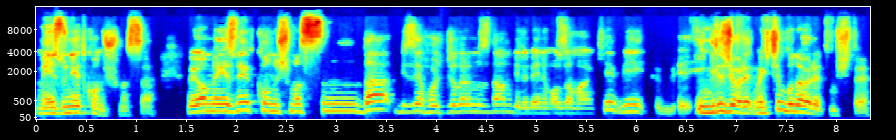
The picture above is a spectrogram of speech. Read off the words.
mezuniyet konuşması. Ve o mezuniyet konuşmasında bize hocalarımızdan biri benim o zamanki bir İngilizce öğretmek için bunu öğretmişti.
